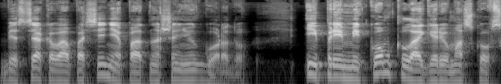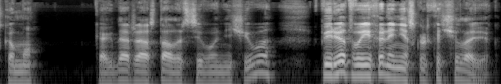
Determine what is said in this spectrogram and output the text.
Без всякого опасения по отношению к городу. И прямиком к лагерю московскому. Когда же осталось всего ничего, вперед выехали несколько человек.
